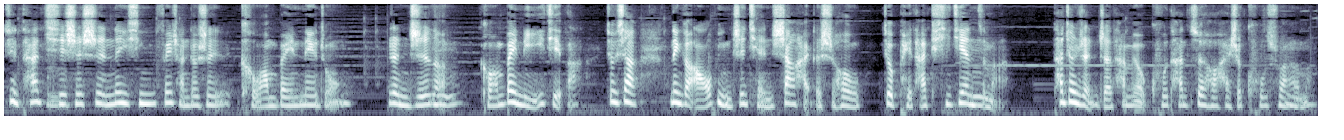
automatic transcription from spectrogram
就他其实是内心非常就是渴望被那种认知的，渴望被理解吧。就像那个敖丙之前上海的时候就陪他踢毽子嘛，他就忍着他没有哭，他最后还是哭出来了嘛。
